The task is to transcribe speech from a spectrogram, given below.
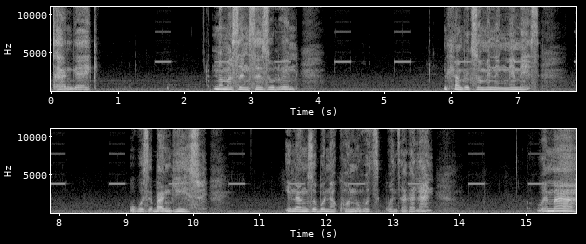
Cha ngeke. Noma sengisezulwini. Mhlambe kuzomene ngimemeze. ukuze bangizwe ila ngizobona khona ukuthi kwenzakalani wema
